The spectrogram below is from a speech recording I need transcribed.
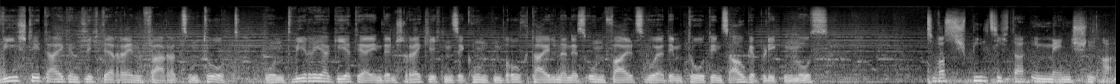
Wie steht eigentlich der Rennfahrer zum Tod? Und wie reagiert er in den schrecklichen Sekundenbruchteilen eines Unfalls, wo er dem Tod ins Auge blicken muss? Was spielt sich da im Menschen ab?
